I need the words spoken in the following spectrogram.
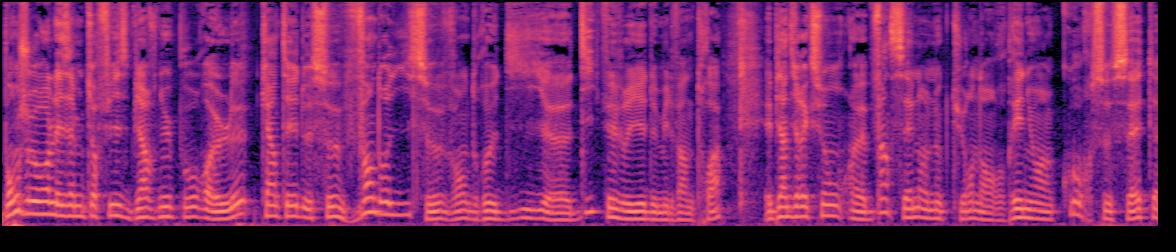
Bonjour les amis turfistes, bienvenue pour le quintet de ce vendredi, ce vendredi 10 euh, février 2023. Et bien direction euh, Vincennes en nocturne en Réunion course 7,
